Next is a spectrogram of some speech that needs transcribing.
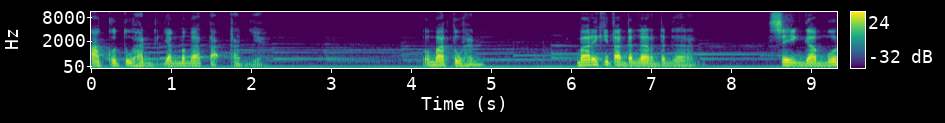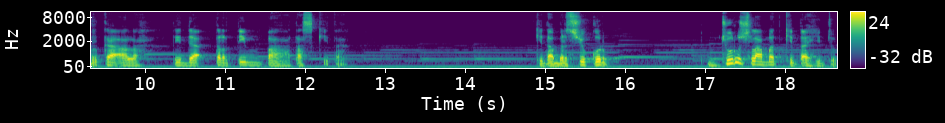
Aku Tuhan yang mengatakannya. Umat Tuhan, Mari kita dengar-dengaran, sehingga murka Allah tidak tertimpa atas kita. Kita bersyukur juru selamat kita hidup.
